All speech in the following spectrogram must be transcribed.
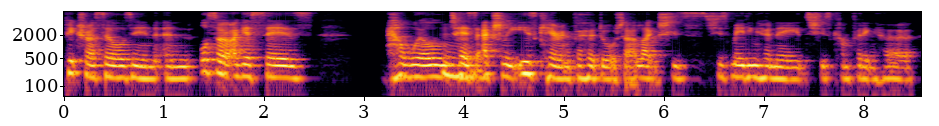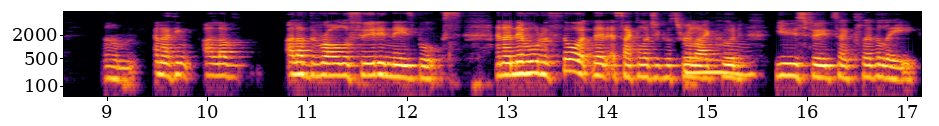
picture ourselves in and also i guess says how well mm. tess actually is caring for her daughter like she's she's meeting her needs she's comforting her um, and i think i love I love the role of food in these books. And I never would have thought that a psychological thriller mm. could use food so cleverly.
